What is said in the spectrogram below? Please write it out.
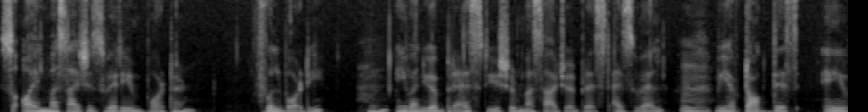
So oil massage is very important. Full body. Mm. Even your breast, you should massage your breast as well. Mm. We have talked this e-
